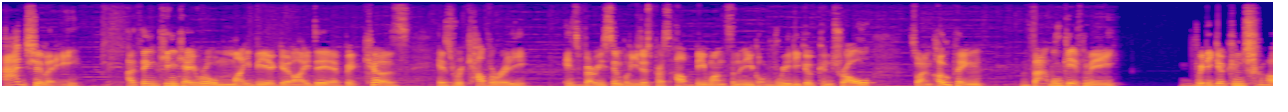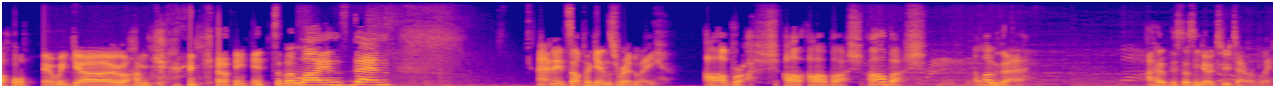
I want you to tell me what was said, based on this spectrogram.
actually, I think King K. Rool might be a good idea because his recovery is very simple. You just press up B once and then you've got really good control. So I'm hoping that will give me really good control. Here we go. I'm going into the lion's den. And it's up against Ridley. Arbrush. Ar Arbush. Arbush. Hello there. I hope this doesn't go too terribly.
